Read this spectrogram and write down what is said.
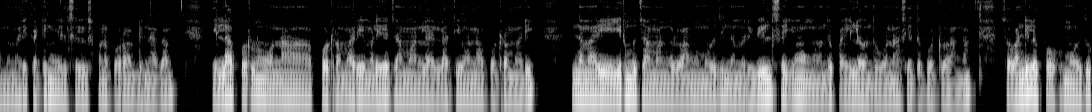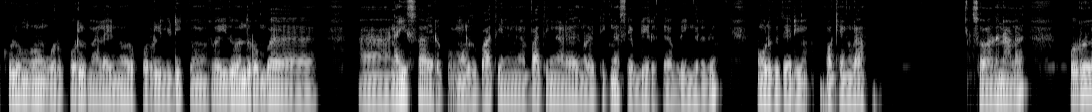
இந்த மாதிரி கட்டிங் வீல்ஸை யூஸ் பண்ண போகிறோம் அப்படின்னாக்கா எல்லா பொருளும் ஒன்றா போடுற மாதிரி மளிகை ஜாமானில் எல்லாத்தையும் ஒன்றா போடுற மாதிரி இந்த மாதிரி இரும்பு ஜாமான்கள் வாங்கும்பொழுது இந்த மாதிரி வீல்ஸையும் அவங்க வந்து பையில் வந்து ஒன்றா சேர்த்து போட்டுருவாங்க. ஸோ வண்டியில் போகும்போது குலுங்கும் ஒரு பொருள் மேலே இன்னொரு பொருள் இடிக்கும். ஸோ இது வந்து ரொம்ப நைஸாக இருக்கும். உங்களுக்கு பார்த்தீங்க பார்த்தீங்கனாலே அதனுடைய திக்னஸ் எப்படி இருக்குது அப்படிங்கிறது உங்களுக்கு தெரியும். ஓகேங்களா ஸோ அதனால் பொருள்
